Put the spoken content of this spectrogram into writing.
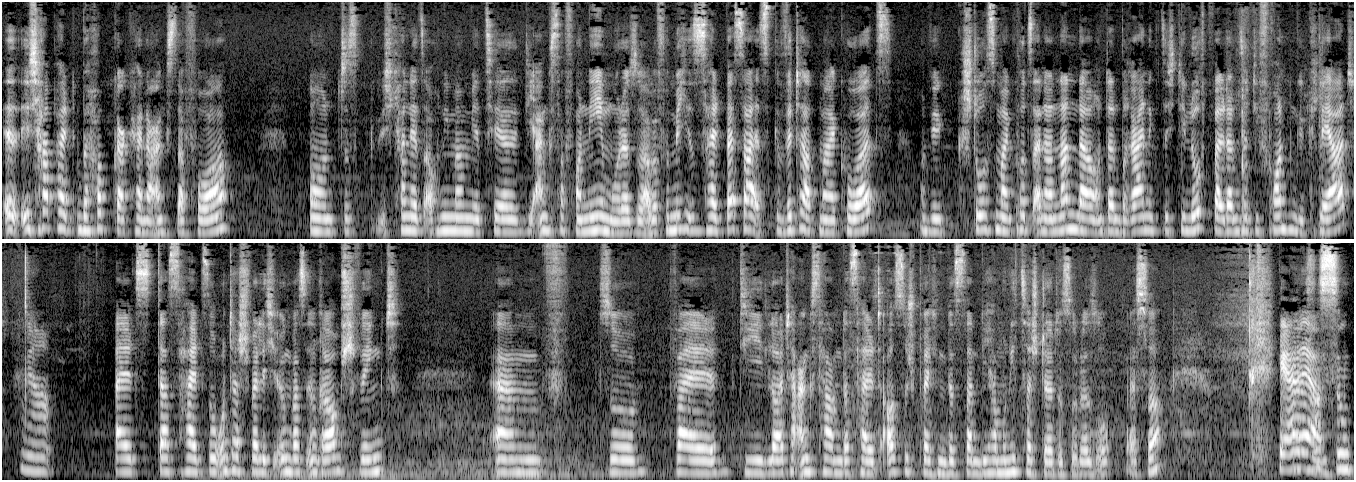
äh, ich habe halt überhaupt gar keine Angst davor. Und das, ich kann jetzt auch niemandem jetzt hier die Angst davor nehmen oder so. Aber für mich ist es halt besser, es gewittert mal kurz und wir stoßen mal kurz aneinander und dann bereinigt sich die Luft, weil dann sind die Fronten geklärt. Ja. Als dass halt so unterschwellig irgendwas im Raum schwingt. Ähm, so, weil die Leute Angst haben, das halt auszusprechen, dass dann die Harmonie zerstört ist oder so, weißt du? Ja, das ja. ist ein,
